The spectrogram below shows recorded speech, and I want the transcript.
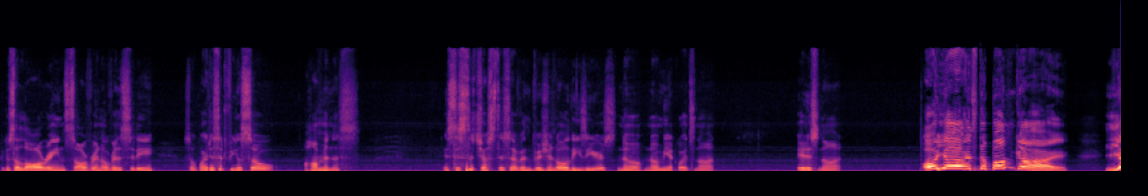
because the law reigns sovereign over the city. So why does it feel so ominous? Is this the justice I've envisioned all these years? No, no, Miyako, it's not. It is not. Oh, yo, it's the bum guy! Yo,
